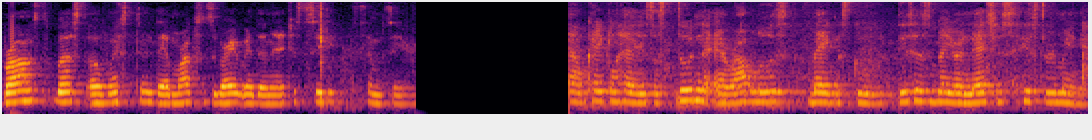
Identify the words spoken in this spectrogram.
bronze bust of Winston that marks his grave in the Natchez City Cemetery. I'm Caitlin Hayes, a student at Robert Lewis Magnet School. This has been your Natchez History Minute.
